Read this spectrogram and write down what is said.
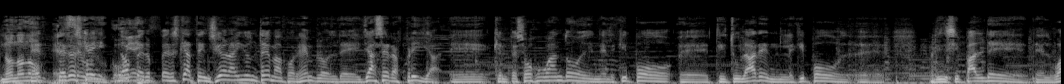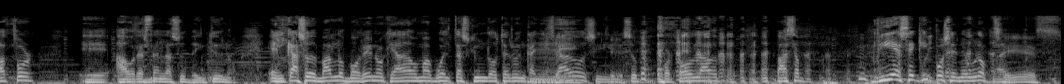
No, no, no. Pero, él pero es se que, ubicó no, bien. pero, pero es que atención, hay un tema, por ejemplo, el de Yasser Asprilla, eh, que empezó jugando en el equipo eh, titular, en el equipo eh, principal de, del Watford. eh, ahora está en la sub-21. El caso de Marlon Moreno, que ha dado más vueltas que un lotero encañonado, y eso por todos lados pasa 10 equipos en Europa. Sí, ¿eh? es.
